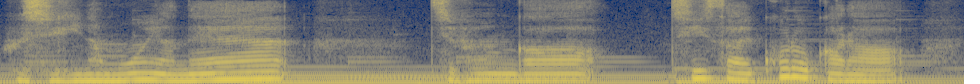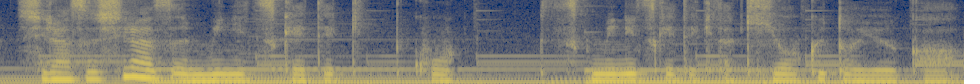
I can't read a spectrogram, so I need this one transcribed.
不思議なもんやね。自分が小さい頃から知らず知らず身につけてきこう身につけてきた記憶というか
